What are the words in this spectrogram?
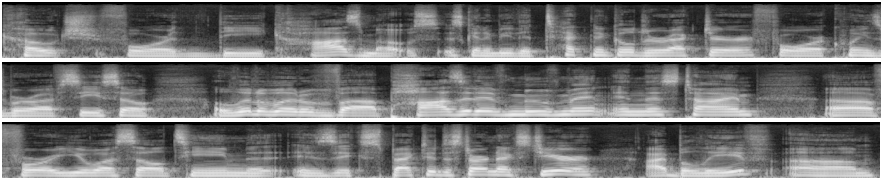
coach for the Cosmos, is going to be the technical director for Queensboro FC. So a little bit of uh, positive movement in this time uh, for a USL team that is expected to start next year, I believe. Um,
